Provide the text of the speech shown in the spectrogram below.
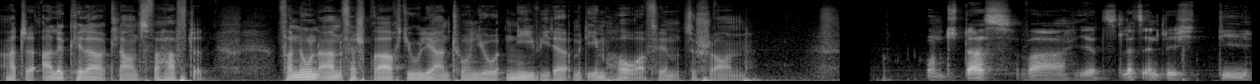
hatte alle Killer-Clowns verhaftet. Von nun an versprach Julia Antonio nie wieder mit ihm Horrorfilme zu schauen. Und das war jetzt letztendlich die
